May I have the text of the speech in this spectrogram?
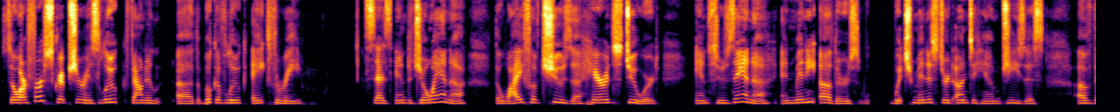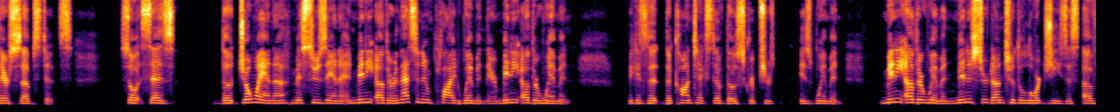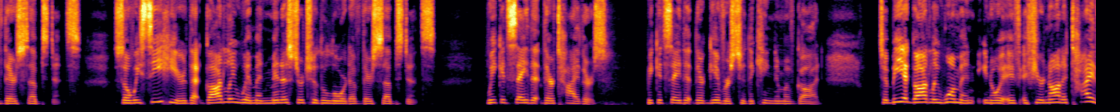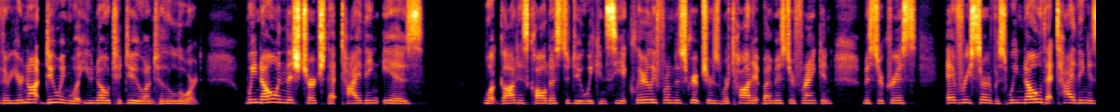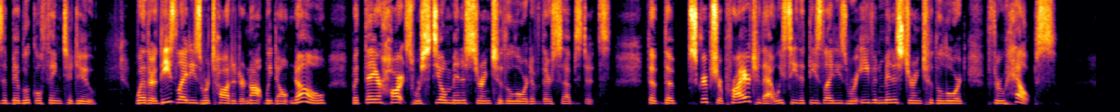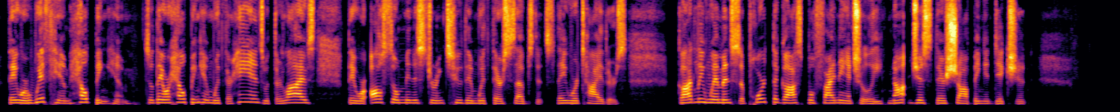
So, our first scripture is Luke, found in uh, the book of Luke 8 3 says, And to Joanna, the wife of Chuza, Herod's steward, and Susanna, and many others which ministered unto him, Jesus, of their substance. So it says, the Joanna, Miss Susanna, and many other, and that's an implied women there, many other women, because the, the context of those scriptures is women. Many other women ministered unto the Lord Jesus of their substance. So we see here that godly women minister to the Lord of their substance. We could say that they're tithers. We could say that they're givers to the kingdom of God. To be a godly woman, you know, if, if you're not a tither, you're not doing what you know to do unto the Lord. We know in this church that tithing is what God has called us to do. We can see it clearly from the scriptures. We're taught it by Mr. Frank and Mr. Chris every service. We know that tithing is a biblical thing to do. Whether these ladies were taught it or not, we don't know, but their hearts were still ministering to the Lord of their substance. The, the scripture prior to that, we see that these ladies were even ministering to the Lord through helps. They were with him, helping him. So they were helping him with their hands, with their lives. They were also ministering to them with their substance. They were tithers. Godly women support the gospel financially, not just their shopping addiction.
